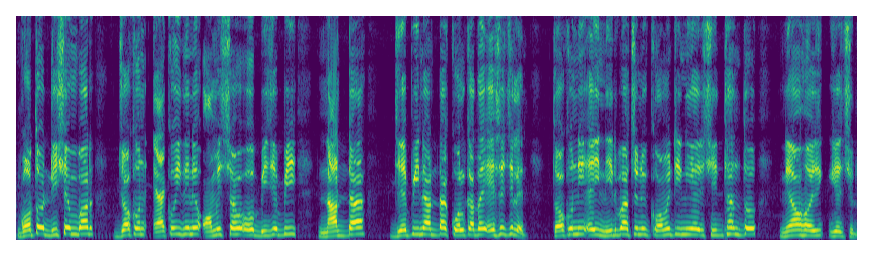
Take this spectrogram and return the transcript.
গত ডিসেম্বর যখন একই দিনে অমিত শাহ ও বিজেপি নাড্ডা, জেপি নাড্ডা কলকাতায় এসেছিলেন, তখনই এই নির্বাচনী কমিটি নিয়ে সিদ্ধান্ত নেওয়া হয়ে গিয়েছিল।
